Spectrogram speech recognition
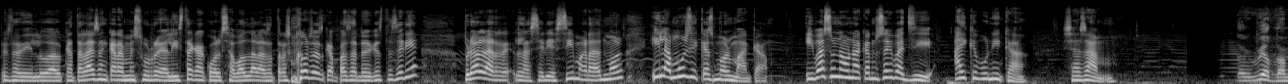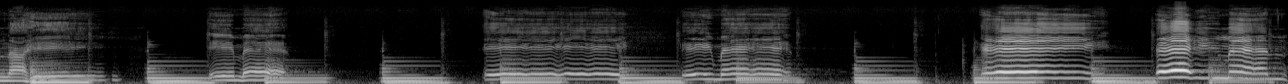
És a dir, el del català és encara més surrealista que qualsevol de les altres coses que passen en aquesta sèrie, però la, la sèrie sí, m'ha agradat molt, i la música és molt maca. I va sonar una cançó i vaig dir, ai, que bonica, Shazam. the rhythm now. Hey, amen. Hey, amen. Hey, amen.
